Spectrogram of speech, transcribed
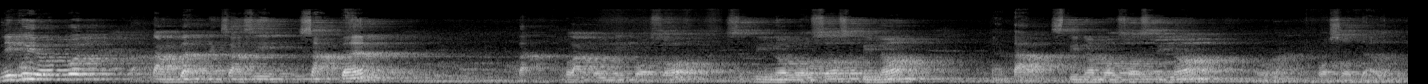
Niku ya ampun tak tambah ning sasi Saban tak nglakoni poso sedina poso sedina batal sedina poso sedina ora poso daun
